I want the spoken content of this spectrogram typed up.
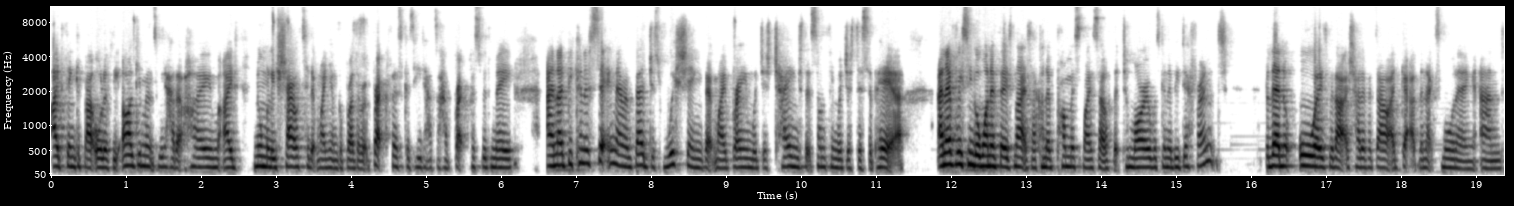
I'd think about all of the arguments we had at home. I'd normally shouted at my younger brother at breakfast because he'd had to have breakfast with me. And I'd be kind of sitting there in bed just wishing that my brain would just change, that something would just disappear. And every single one of those nights, I kind of promised myself that tomorrow was going to be different. But then, always without a shadow of a doubt, I'd get up the next morning and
